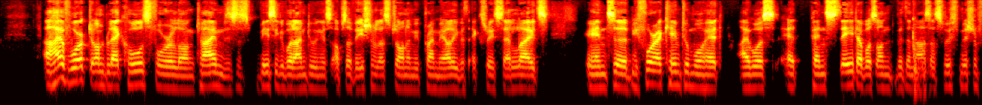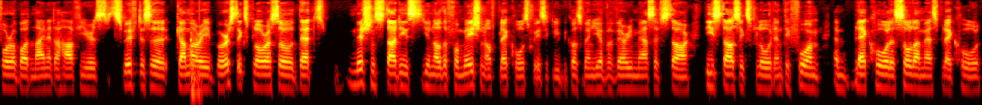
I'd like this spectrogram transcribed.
I have worked on black holes for a long time. This is basically what I'm doing is observational astronomy, primarily with X-ray satellites. And uh, before I came to Morehead, I was at Penn State. I was on with the NASA Swift mission for about nine and a half years. Swift is a gamma ray burst explorer. So that mission studies, you know, the formation of black holes basically, because when you have a very massive star, these stars explode and they form a black hole, a solar mass black hole.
